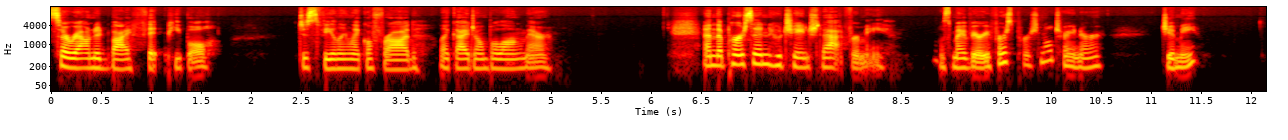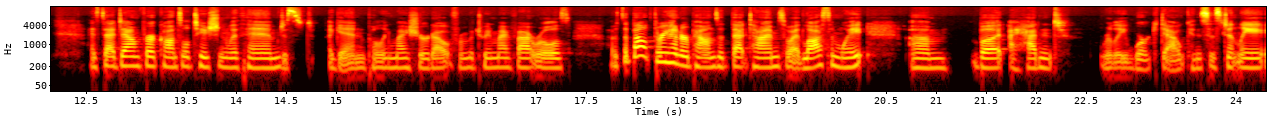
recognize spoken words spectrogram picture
surrounded by fit people, just feeling like a fraud, like I don't belong there. And the person who changed that for me was my very first personal trainer, Jimmy. I sat down for a consultation with him, just again pulling my shirt out from between my fat rolls. I was about 300 pounds at that time, so I'd lost some weight, um, but I hadn't really worked out consistently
